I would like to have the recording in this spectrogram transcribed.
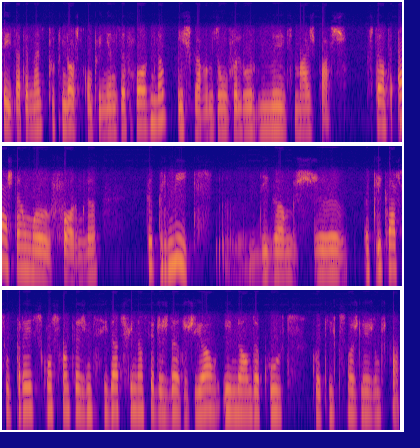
foi exatamente porque nós cumpríamos a fórmula e chegávamos a um valor muito mais baixo. Portanto, esta é uma fórmula que permite, digamos, eh, aplicar-se o preço consoante as necessidades financeiras da região e não de acordo com aquilo que são as leis do mercado.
